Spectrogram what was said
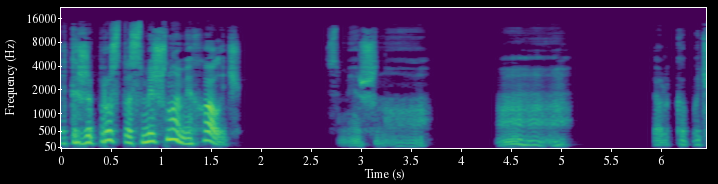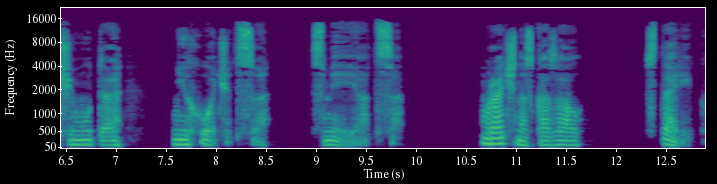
Это же просто смешно, Михалыч. Смешно. Ага. Только почему-то не хочется смеяться, — мрачно сказал старик.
